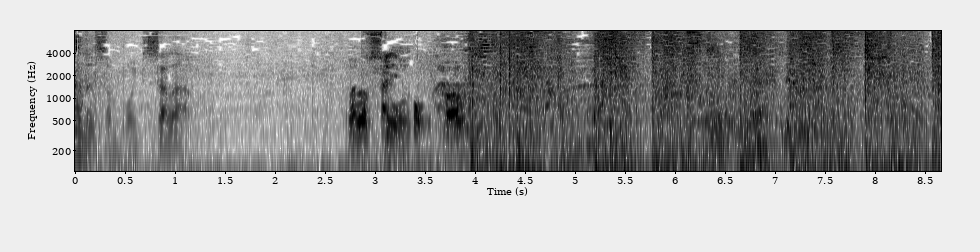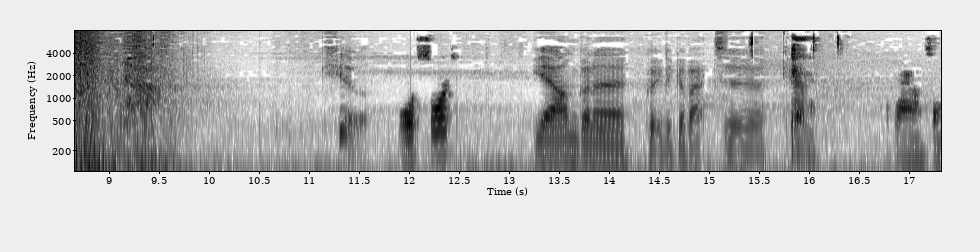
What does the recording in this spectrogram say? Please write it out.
town at some point to sell up. I Or store. Cool. War sword. Yeah, I'm gonna quickly go back to camp. Okay, on sec.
